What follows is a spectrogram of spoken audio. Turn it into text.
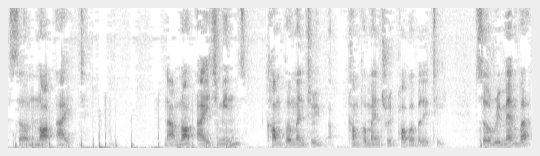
so not 8 now not 8 means complementary complementary probability. So remember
